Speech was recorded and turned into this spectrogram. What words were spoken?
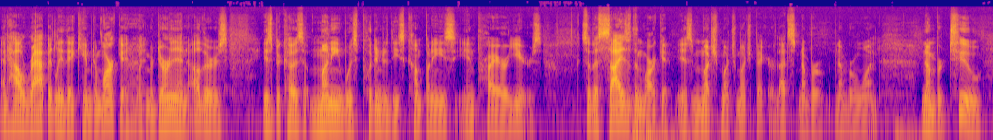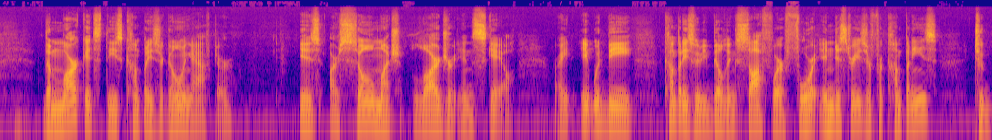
and how rapidly they came to market right. with Moderna and others, is because money was put into these companies in prior years. So the size of the market is much, much, much bigger. That's number number one. Number two, the markets these companies are going after is are so much larger in scale, right? It would be companies would be building software for industries or for companies to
